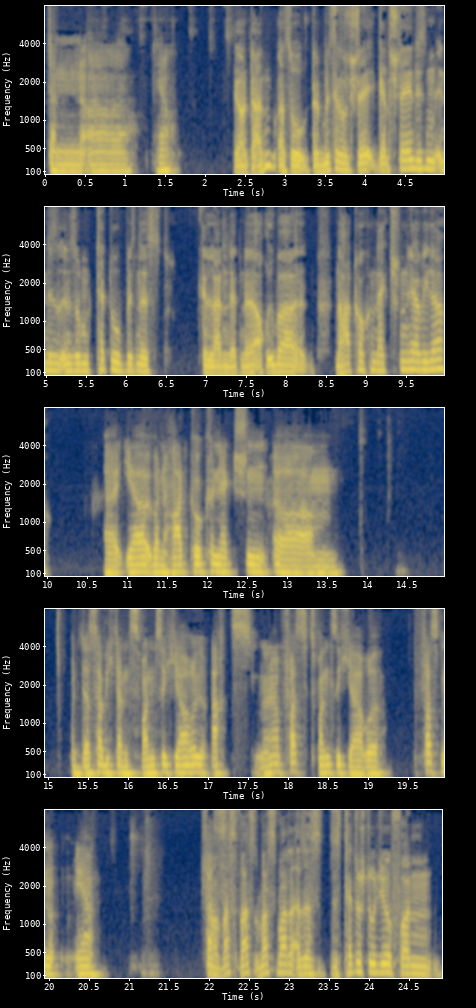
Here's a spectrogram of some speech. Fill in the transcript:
dann, äh, ja. Ja, und dann? Also dann bist du schnell, ganz schnell in diesem, in diesem, in so einem Tattoo-Business gelandet, ne? Auch über eine Hardcore-Connection ja wieder? Äh, ja, über eine Hardcore-Connection. Ähm, und das habe ich dann 20 Jahre, acht, naja, fast 20 Jahre, fast, ja. Fast. Aber was, was, was war da, also das, das Tattoo-Studio von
